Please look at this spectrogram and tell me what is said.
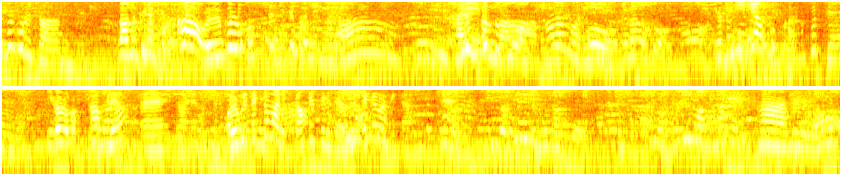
어. 난 고를 줄 알았는데 나는 그냥 포카 얼굴로 봤을 땐 이게 잘. 아 근데 이것도 좋아. 파란 머리 어 이것도 좋아. 이거 좀 희귀한 포카야. 그치 이걸로 갑시다. 아 그래요? 네 좋아요 얼굴이 쬐끔하니까. 그치 그치 얼굴 쬐끈하니까 하나 둘 어?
